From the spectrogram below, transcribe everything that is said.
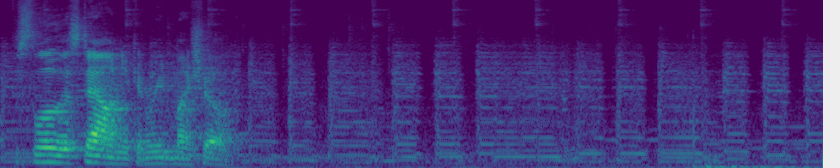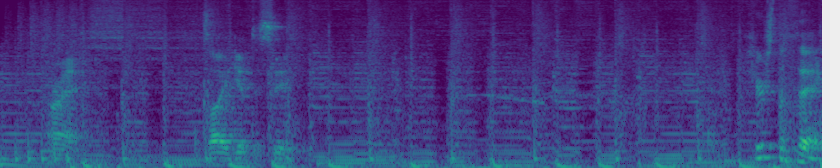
If you slow this down, you can read my show. All right all I get to see. Here's the thing.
